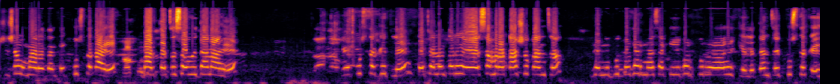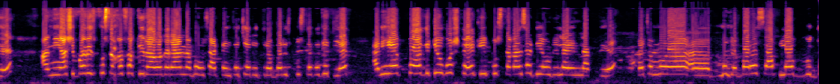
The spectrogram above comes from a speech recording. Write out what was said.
छत्रपती शाहू महाराजांचं एक पुस्तक आहे. भारताचं संविधान आहे. हे पुस्तक घेतले. त्याच्यानंतर हे सम्राट अशोकांचं ज्यांनी बुद्ध धर्मासाठी भरपूर हे केलं त्यांचं एक पुस्तक आहे हे. आणि अशी बरीच पुस्तकं फकीरा वगैरे अण्णाभाऊ साठेंचं चरित्र बरीच पुस्तकं घेतली आहेत. आणि ही एक पॉझिटिव्ह गोष्ट आहे की पुस्तकांसाठी एवढी लाईन लागते. त्याच्यामुळं म्हणजे बरंच आपलं बुद्ध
